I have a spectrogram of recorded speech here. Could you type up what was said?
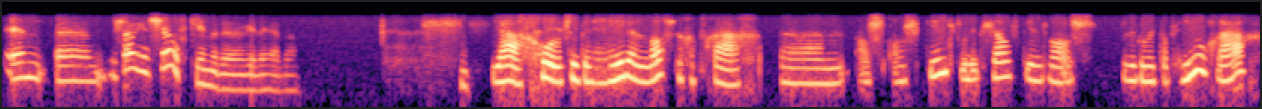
En um, zou je zelf kinderen willen hebben? Ja, goh, dat vind ik een hele lastige vraag. Um, als, als kind, toen ik zelf kind was, toen wilde ik dat heel graag.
